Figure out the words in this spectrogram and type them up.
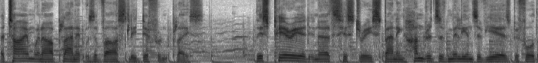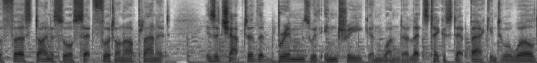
a time when our planet was a vastly different place. This period in Earth's history, spanning hundreds of millions of years before the first dinosaur set foot on our planet, is a chapter that brims with intrigue and wonder. Let's take a step back into a world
